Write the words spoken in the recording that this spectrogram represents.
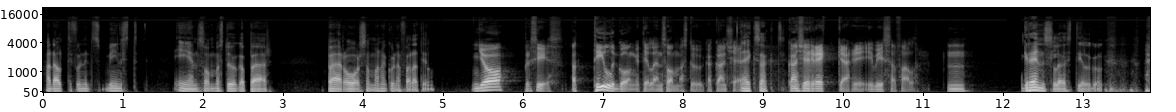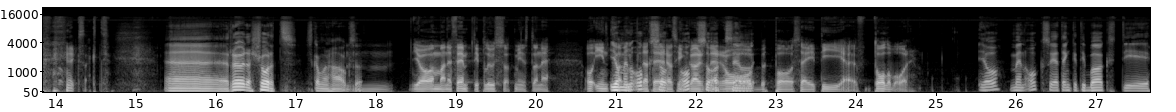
har det alltid funnits minst en sommarstuga per, per år som man har kunnat fara till. Ja, precis. Att tillgång till en sommarstuga kanske, Exakt. kanske räcker i, i vissa fall. Mm, Gränslös tillgång. exakt. Eh, röda shorts ska man ha också. Mm. Ja, om man är 50 plus åtminstone och inte har men uppdaterat också- sin också, garderob på, säg 10-12 år. Ja, men också jag tänker tillbaks till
